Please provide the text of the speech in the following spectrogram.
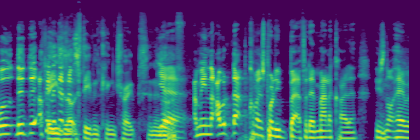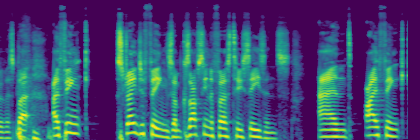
Well, the, the, I think the lot of difference. Stephen King tropes and Yeah, of, I mean, I would, that comment's probably better for them Malachi then, who's not here with us. But I think Stranger Things, um, because I've seen the first two seasons, and I think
